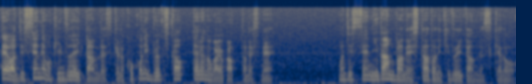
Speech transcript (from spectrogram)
手は実戦でも気づいたんですけどここにぶつかってるのが良かったですね。まあ、実戦2段バネした後に気づいたんですけど、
